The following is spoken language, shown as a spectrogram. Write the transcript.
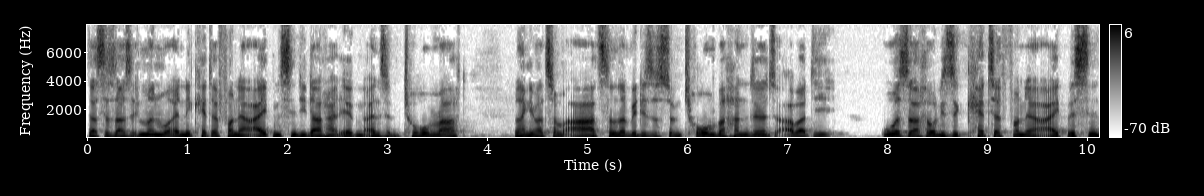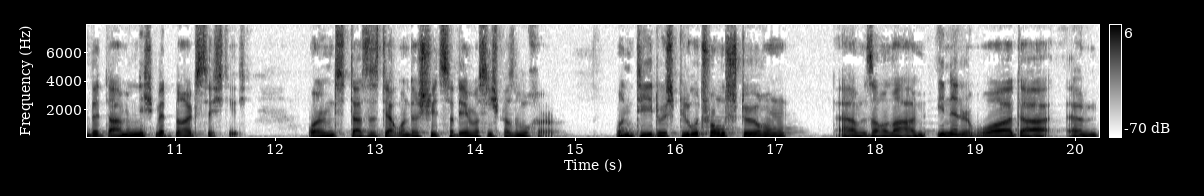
Das ist also immer nur eine Kette von Ereignissen, die dann halt irgendein Symptom macht. Und dann gehen wir zum Arzt und dann wird dieses Symptom behandelt, aber die Ursache und diese Kette von Ereignissen wird damit nicht mit berücksichtigt. Und das ist der Unterschied zu dem, was ich versuche. Und die Durchblutungsstörung, ähm, sagen wir mal, im Innenohr, da ähm,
